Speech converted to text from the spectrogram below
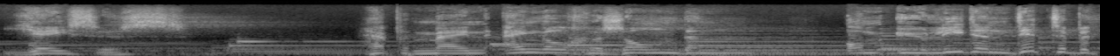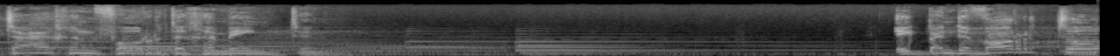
Jezus, heb mijn engel gezonden om uw lieden dit te betuigen voor de gemeenten. Ik ben de wortel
